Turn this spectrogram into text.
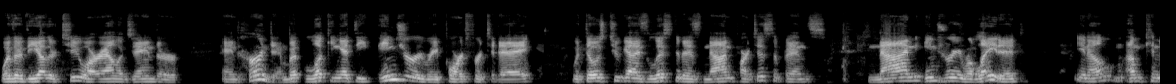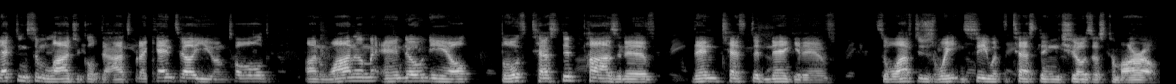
whether the other two are Alexander and Herndon. But looking at the injury report for today, with those two guys listed as non participants, non injury related, you know, I'm connecting some logical dots. But I can tell you, I'm told on Wonnum and O'Neill, both tested positive, then tested negative. So we'll have to just wait and see what the testing shows us tomorrow.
